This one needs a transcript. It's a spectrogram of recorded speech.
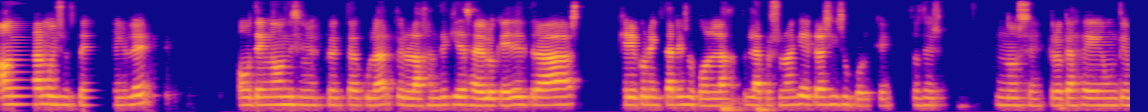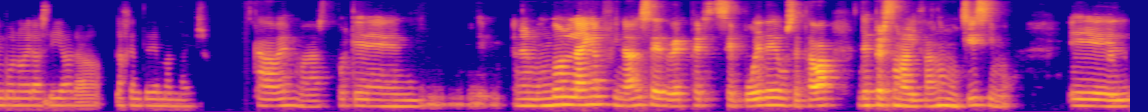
aunque sea muy sostenible o tenga un diseño espectacular, pero la gente quiere saber lo que hay detrás, quiere conectar eso con la, la persona que detrás y su porqué. Entonces, no sé, creo que hace un tiempo no era así, ahora la gente demanda eso cada vez más, porque en, el mundo online al final se, se puede o se estaba despersonalizando muchísimo. El,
